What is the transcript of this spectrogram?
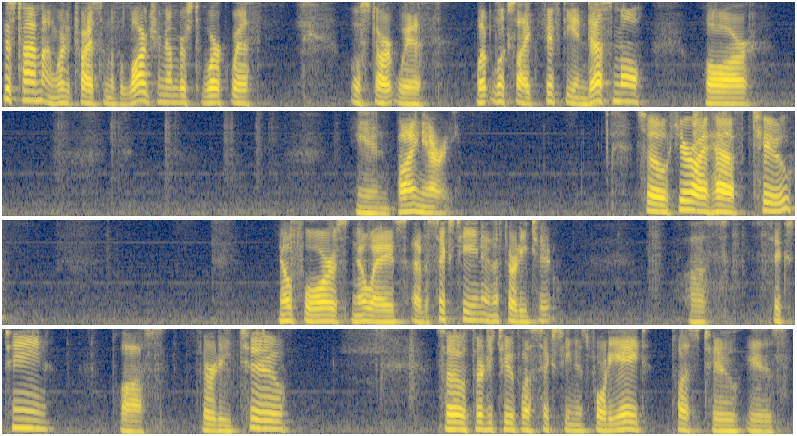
This time I'm going to try some of the larger numbers to work with. We'll start with what looks like 50 in decimal or in binary. So here I have 2, no 4s, no 8s. I have a 16 and a 32 plus 16 plus 32. So 32 plus 16 is 48, plus 2 is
